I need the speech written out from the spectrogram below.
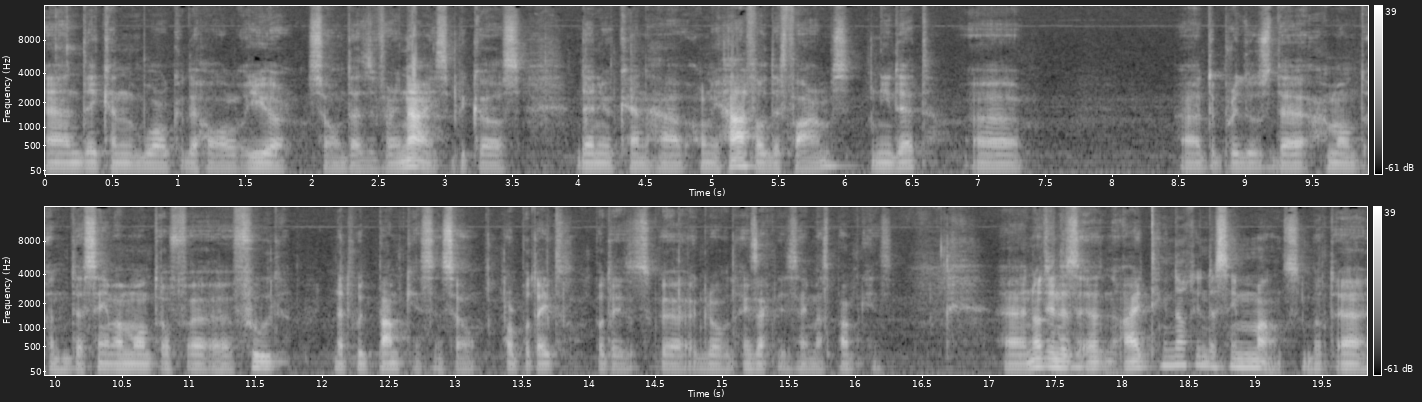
and they can work the whole year. So that's very nice because then you can have only half of the farms needed uh, uh, to produce the amount and the same amount of uh, food that with pumpkins and so or potatoes. Potatoes grow exactly the same as pumpkins. Uh, not in the uh, I think not in the same months, but uh,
